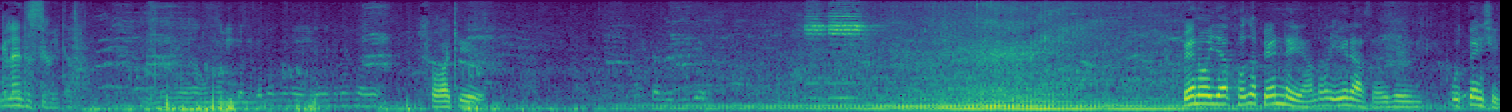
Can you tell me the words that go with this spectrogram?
गिलर दस गई था स्वाती पेन हो या खोजो पेन नहीं आंदा ये रास है उत्पेन शील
